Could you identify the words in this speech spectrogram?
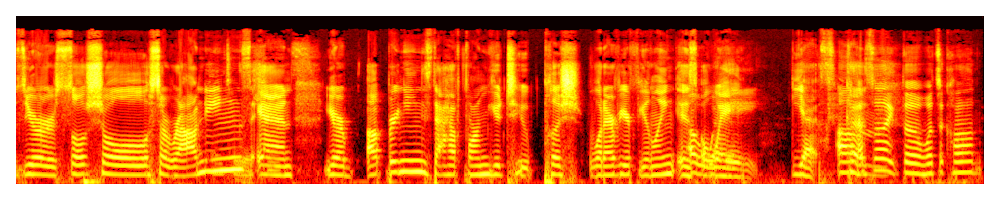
your social surroundings and your upbringings that have formed you to push whatever you're feeling is away. away. Yes, Um, That's like the what's it called?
